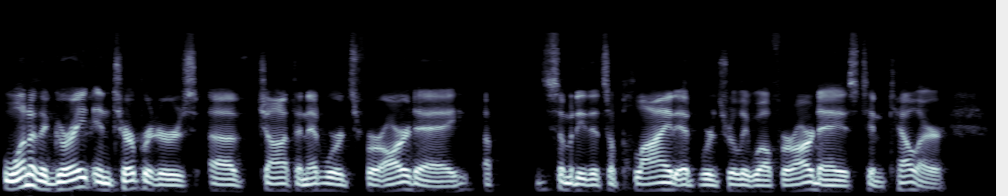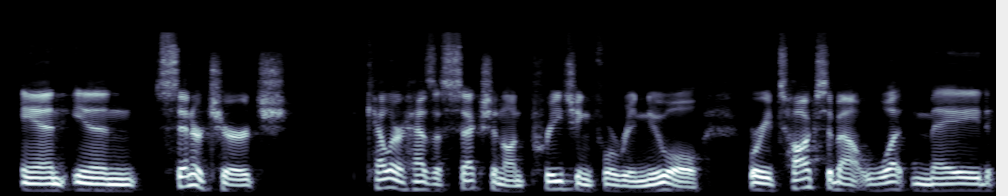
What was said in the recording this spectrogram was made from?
one of the great interpreters of Jonathan Edwards for our day, uh, somebody that's applied Edwards really well for our day, is Tim Keller. And in Center Church, Keller has a section on preaching for renewal where he talks about what made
